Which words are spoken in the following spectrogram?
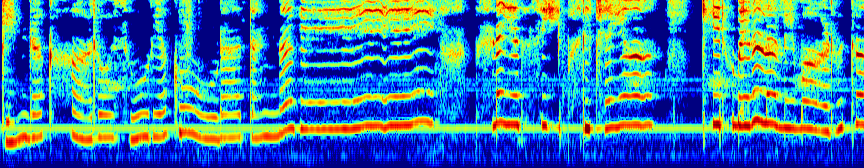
ಕೆಂಡಕಾರೋ ಸೂರ್ಯ ಕೂಡ ತಣ್ಣಗೆ. ಪ್ರಣಯದ ಸಿಹಿ ಪರಿಚಯ. ಕಿರುಬೆರಳಲ್ಲಿ ಮಾಡುತ್ತಾ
